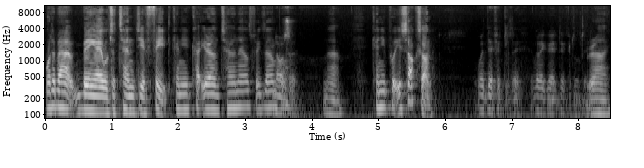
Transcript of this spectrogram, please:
What about being able to tend to your feet? Can you cut your own toenails, for example? No, sir. No. Can you put your socks on? With difficulty, very great difficulty. Right.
